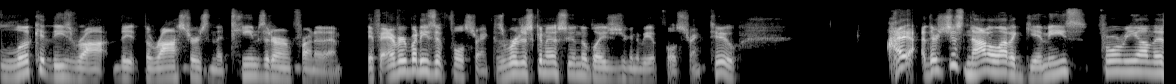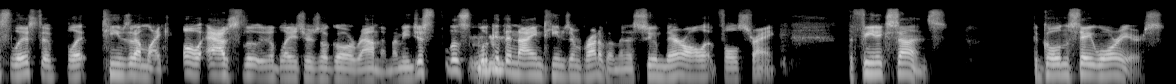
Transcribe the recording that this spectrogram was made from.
look at these ro- the, the rosters and the teams that are in front of them, if everybody's at full strength, because we're just going to assume the Blazers are going to be at full strength too, I there's just not a lot of gimmies for me on this list of teams that I'm like, oh, absolutely, the Blazers will go around them. I mean, just let's mm-hmm. look at mm-hmm. the nine teams in front of them and assume they're all at full strength. The Phoenix Suns, the Golden State Warriors,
